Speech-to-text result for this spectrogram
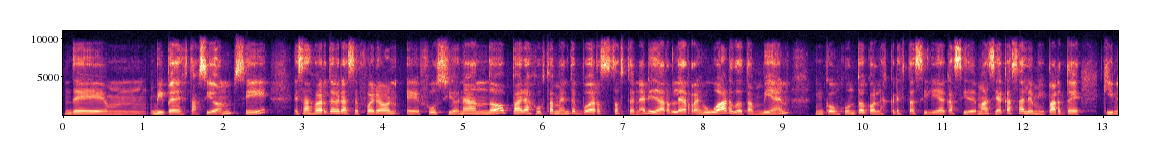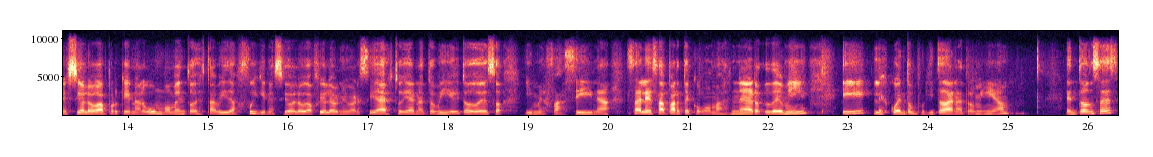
de mm, bipedestación, ¿sí? esas vértebras se fueron eh, fusionando para justamente poder sostener y darle resguardo también en conjunto con las crestas ilíacas y demás. Y acá sale mi parte kinesióloga, porque en algún momento de esta vida fui kinesióloga, fui a la universidad, estudié anatomía y todo eso, y me fascina. Sale esa parte como más nerd de mí y les cuento un poquito de anatomía entonces,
